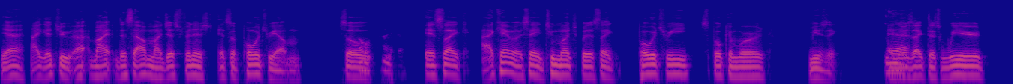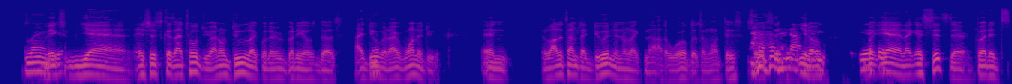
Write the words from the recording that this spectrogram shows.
Yeah, I get you. Uh, my this album I just finished, it's a poetry album. So Oh, it's like I can't really say too much, but it's like poetry, spoken word, music. And yeah, there's like this weird blend. mix. Yeah, it's just because I told you I don't do like what everybody else does. I do Yeah. what I want to do. And a lot of times I do it and I'm like, nah, the world doesn't want this. So you know, but yeah, like it sits there, but it's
